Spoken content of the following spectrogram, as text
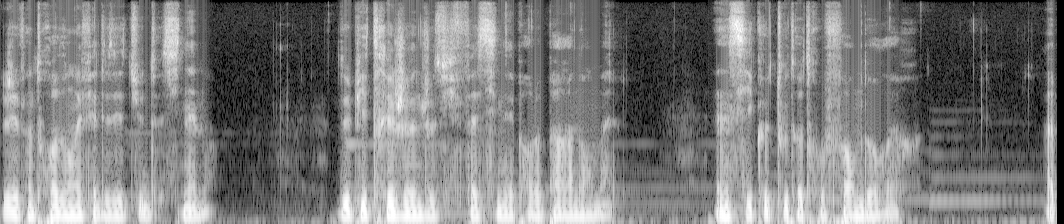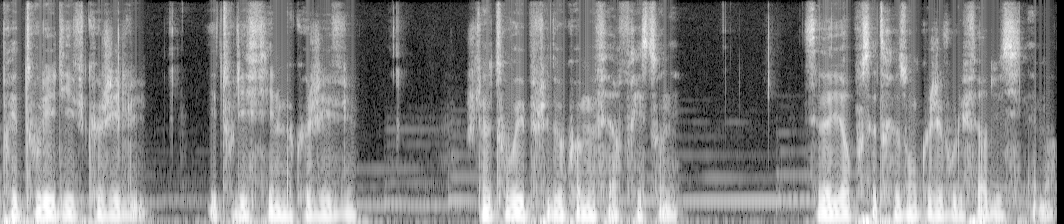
J'ai 23 ans et fais des études de cinéma. Depuis très jeune, je suis fasciné par le paranormal, ainsi que toute autre forme d'horreur. Après tous les livres que j'ai lus et tous les films que j'ai vus, je ne trouvais plus de quoi me faire frissonner. C'est d'ailleurs pour cette raison que j'ai voulu faire du cinéma.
